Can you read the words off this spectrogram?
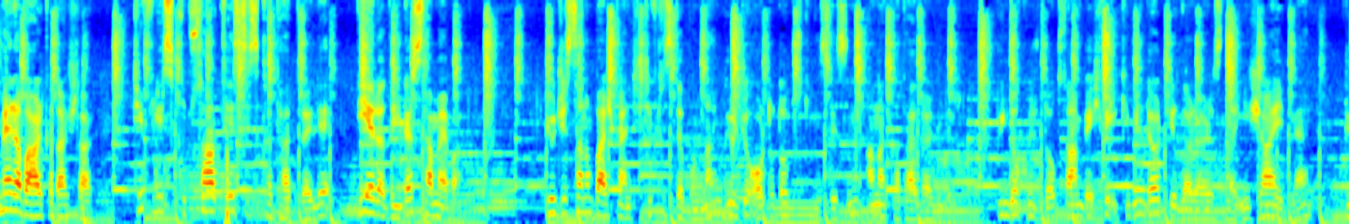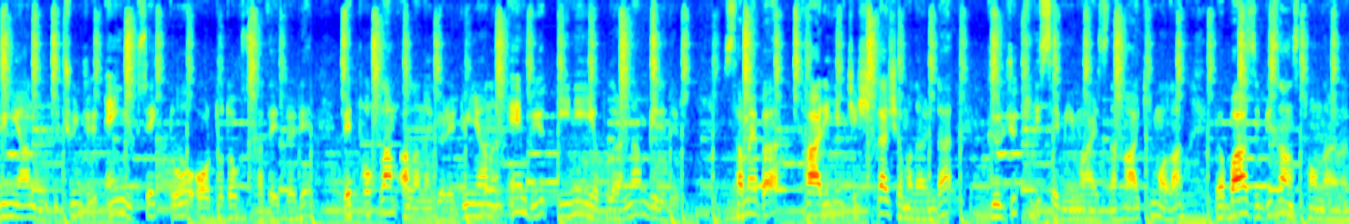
Merhaba arkadaşlar. Tiflis Kutsal Tesis Katedrali, diğer adıyla Sameba. Gürcistan'ın başkenti Tiflis'te bulunan Gürcü Ortodoks Kilisesi'nin ana katedralidir. 1995 ve 2004 yılları arasında inşa edilen dünyanın üçüncü en yüksek Doğu Ortodoks Katedrali ve toplam alana göre dünyanın en büyük dini yapılarından biridir. Sameba, tarihin çeşitli aşamalarında Gürcü kilise mimarisine hakim olan ve bazı Bizans tonlarına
